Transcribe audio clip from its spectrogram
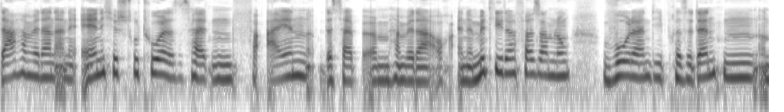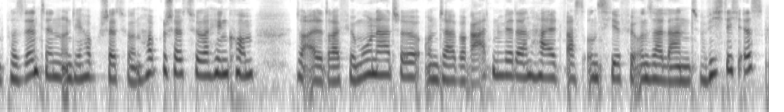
Da haben wir dann eine ähnliche Struktur. Das ist halt ein Verein. Deshalb ähm, haben wir da auch eine Mitgliederversammlung, wo dann die Präsidenten und Präsidentinnen und die Hauptgeschäftsführer und Hauptgeschäftsführer hinkommen, so alle drei, vier Monate. Und da beraten wir dann halt, was uns hier für unser Land wichtig ist.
